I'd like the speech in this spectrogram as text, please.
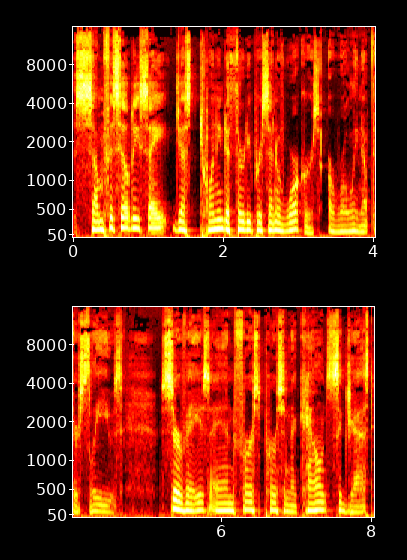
Some facilities say just 20 to 30% of workers are rolling up their sleeves. Surveys and first person accounts suggest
